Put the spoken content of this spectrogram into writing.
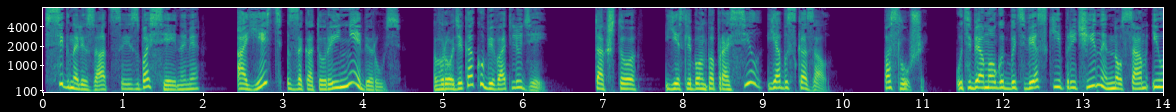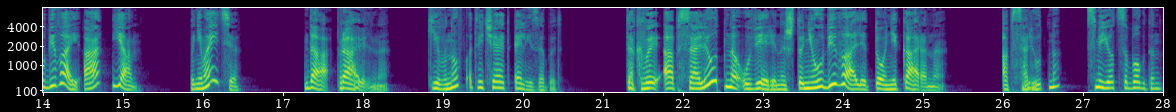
с сигнализацией, с бассейнами, а есть, за которые не берусь. Вроде как убивать людей. Так что, если бы он попросил, я бы сказал, «Послушай, у тебя могут быть веские причины, но сам и убивай, а, Ян? Понимаете?» «Да, правильно», — кивнув, отвечает Элизабет. «Так вы абсолютно уверены, что не убивали Тони Карана?» «Абсолютно», — смеется Богдан.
